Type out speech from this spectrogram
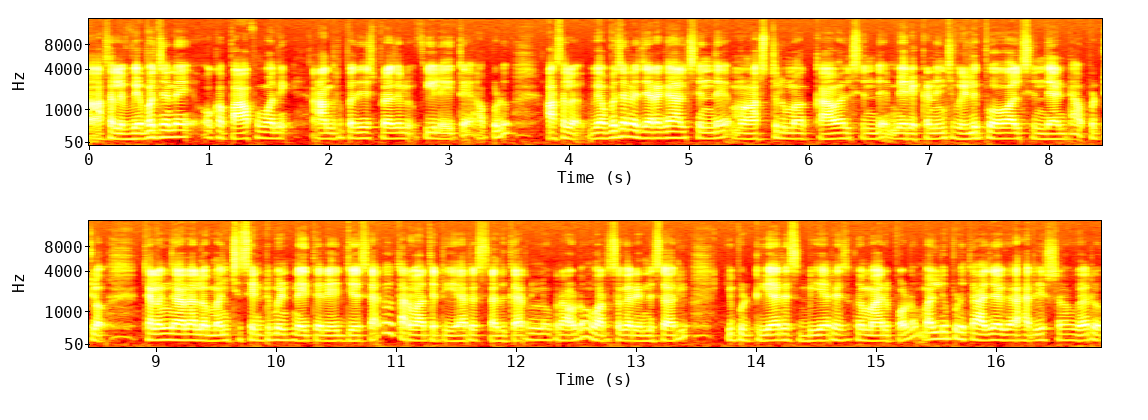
అసలు విభజనే ఒక పాపం అని ఆంధ్రప్రదేశ్ ప్రజలు ఫీల్ అయితే అప్పుడు అసలు విభజన జరగాల్సిందే మా ఆస్తులు మాకు కావాల్సిందే మీరు ఇక్కడి నుంచి వెళ్ళిపోవాల్సిందే అంటే అప్పట్లో తెలంగాణలో మంచి సెంటిమెంట్ని అయితే రేజ్ చేశారు. తర్వాత టీఆర్ఎస్ అధికారంలోకి రావడం వరుసగా రెండుసార్లు ఇప్పుడు టీఆర్ఎస్ బీఆర్ఎస్గా మారిపోవడం మళ్ళీ ఇప్పుడు తాజాగా హరీష్ రావు గారు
